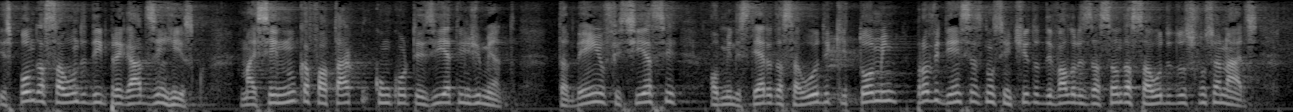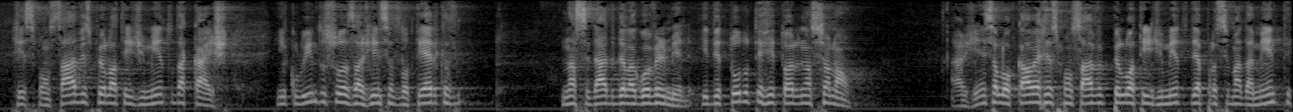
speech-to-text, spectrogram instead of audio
expondo a saúde de empregados em risco, mas sem nunca faltar com cortesia e atendimento. Também oficia-se ao Ministério da Saúde que tomem providências no sentido de valorização da saúde dos funcionários, responsáveis pelo atendimento da Caixa, incluindo suas agências lotéricas na cidade de Lagoa Vermelha e de todo o território nacional a agência local é responsável pelo atendimento de aproximadamente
